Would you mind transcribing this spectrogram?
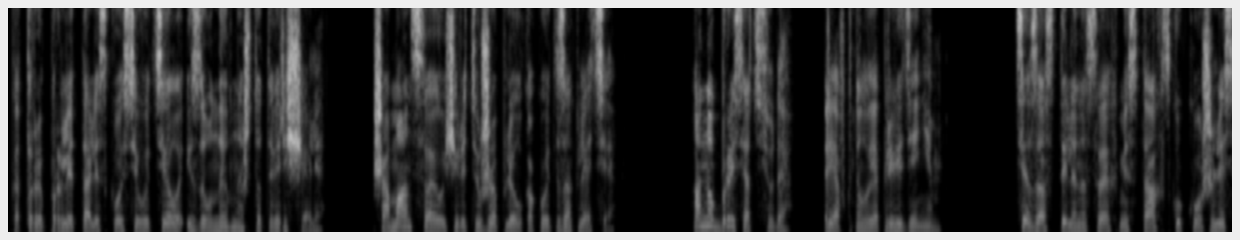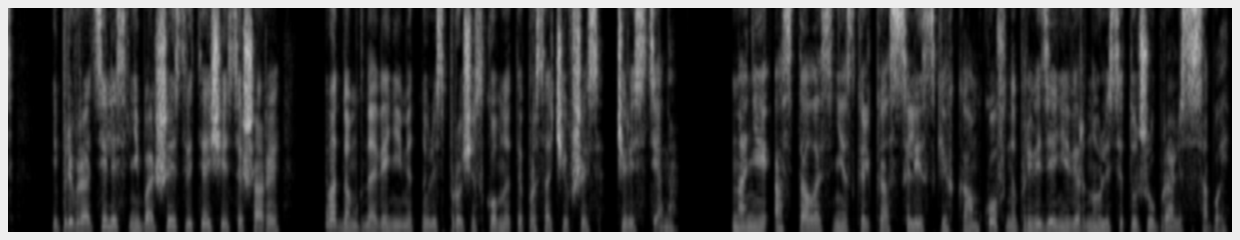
которые пролетали сквозь его тело и заунывно что-то верещали. Шаман, в свою очередь, уже плел какое-то заклятие. «А ну, брысь отсюда!» — рявкнула я привидением. Те застыли на своих местах, скукожились и превратились в небольшие светящиеся шары и в одно мгновение метнулись прочь из комнаты, просочившись через стену. На ней осталось несколько слизких комков, но привидения вернулись и тут же убрали за собой.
